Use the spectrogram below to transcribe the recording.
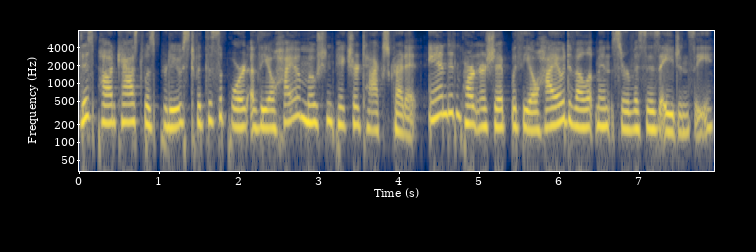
This podcast was produced with the support of the Ohio Motion Picture Tax Credit and in partnership with the Ohio Development Services Agency.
